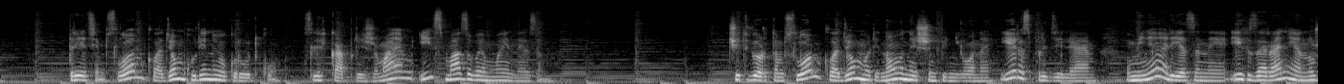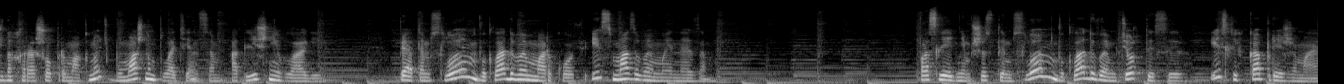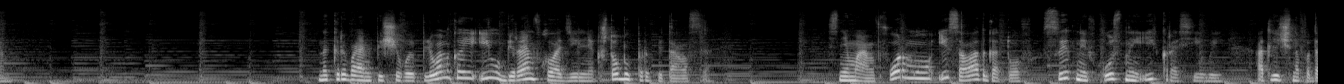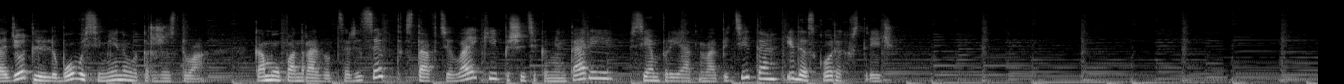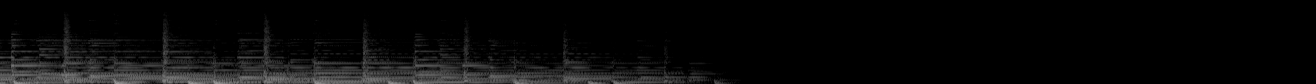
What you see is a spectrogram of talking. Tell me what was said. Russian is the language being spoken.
Третьим слоем кладем куриную грудку, слегка прижимаем и смазываем майонезом. Четвертым слоем кладем маринованные шампиньоны и распределяем. У меня резанные, их заранее нужно хорошо промокнуть бумажным полотенцем от лишней влаги. Пятым слоем выкладываем морковь и смазываем майонезом. Последним шестым слоем выкладываем тертый сыр и слегка прижимаем. Накрываем пищевой пленкой и убираем в холодильник, чтобы пропитался. Снимаем форму и салат готов. Сытный, вкусный и красивый. Отлично подойдет для любого семейного торжества. Кому понравился рецепт, ставьте лайки, пишите комментарии. Всем приятного аппетита и до скорых встреч!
